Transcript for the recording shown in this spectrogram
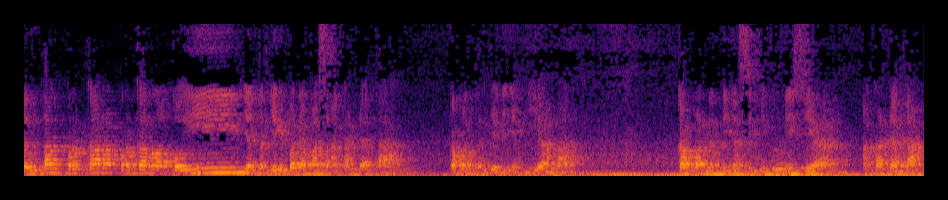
tentang perkara-perkara goib yang terjadi pada masa akan datang. Kapan terjadinya kiamat? Kapan nanti nasib Indonesia akan datang?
